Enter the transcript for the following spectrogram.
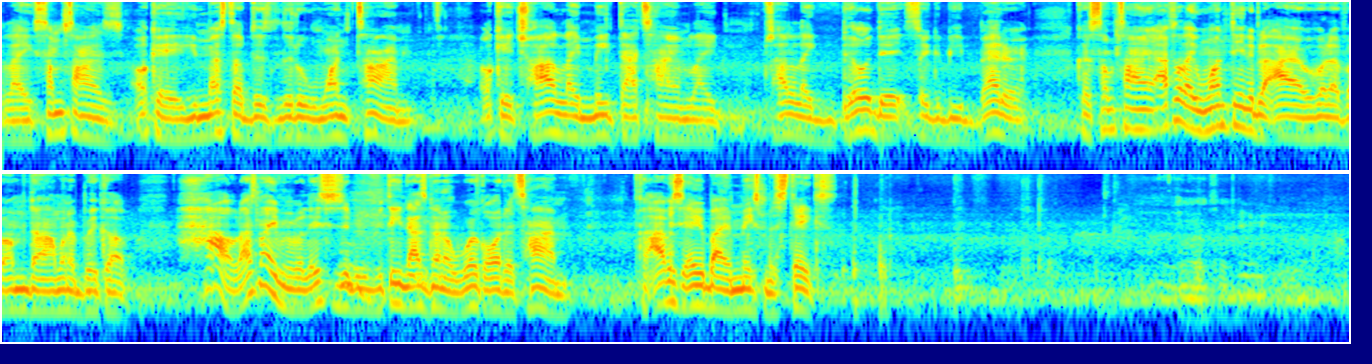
Like sometimes okay you messed up this little one time. Okay try to like make that time like try to like build it so it could be better. Because sometimes after like one thing to be like all right whatever i'm done i want to break up. How? That's not even a relationship if you think that's gonna work all the time. Cause obviously everybody makes mistakes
